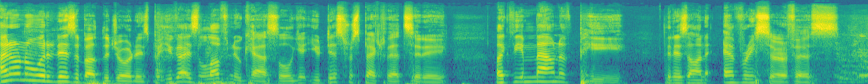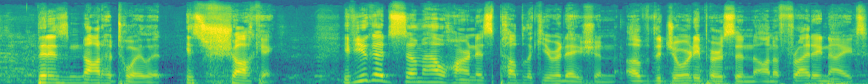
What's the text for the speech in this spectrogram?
I don't know what it is about the Geordies, but you guys love Newcastle, yet you disrespect that city. Like the amount of pee that is on every surface that is not a toilet is shocking. If you could somehow harness public urination of the Geordie person on a Friday night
